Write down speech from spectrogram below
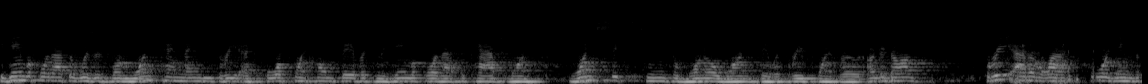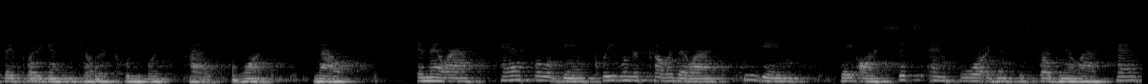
The game before that, the Wizards won 110-93 as four point home favorites. And the game before that, the Cavs won 116 to 101. They were three point road underdogs. Three out of the last four games that they've played against each other, Cleveland has won. Now, in their last handful of games. Cleveland has covered their last two games. They are 6 and 4 against the spread in their last 10.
